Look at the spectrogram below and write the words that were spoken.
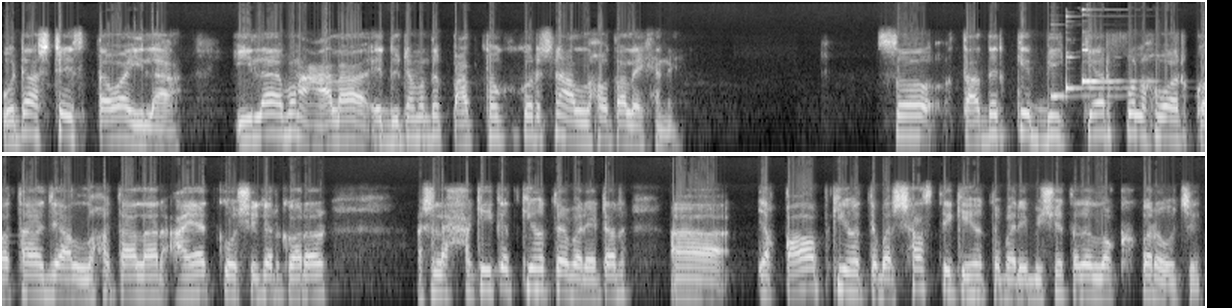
ওইটা আসছে ইস্তাওয়া ইলা। ইলা এবং আলা এই দুইটার মধ্যে পার্থক্য করেছেন আল্লাহ তালা এখানে। সো তাদেরকে বি কেয়ারফুল হওয়ার কথা যে আল্লাহ তাআলার আয়াতকে অস্বীকার করার আসলে হাকিকত কি হতে পারে? এটার, আহ কি হতে পারে? শাস্তি কি হতে পারে? বিষয়ে তাদের লক্ষ্য করা উচিত।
